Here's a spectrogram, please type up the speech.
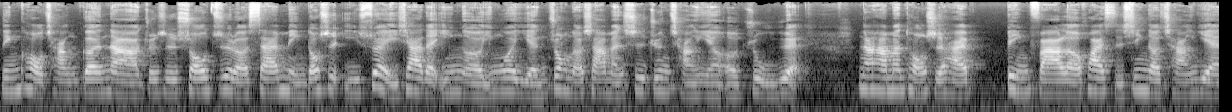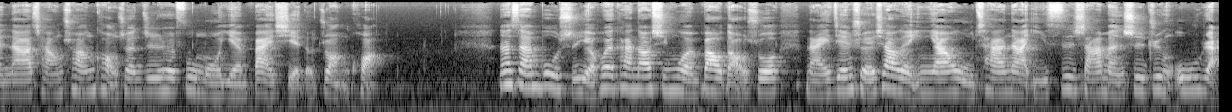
林口长庚啊，就是收治了三名都是一岁以下的婴儿，因为严重的沙门氏菌肠炎而住院。那他们同时还并发了坏死性的肠炎啊、肠穿孔，甚至是腹膜炎败血的状况。那三不时也会看到新闻报道说，哪一间学校的营养午餐啊，疑似沙门氏菌污染，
